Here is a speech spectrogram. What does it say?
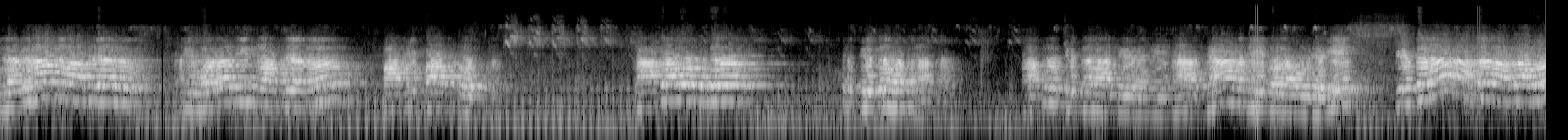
लग्नात नाचल्यानं आणि वरातीत नाचल्यानं बाकी पाप होत. नाचावं कुठं? तर कीर्तनात नाचा नाचलं कीर्तनाचे रंगी ना ज्ञान जगी कीर्तनात असं नाचावं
